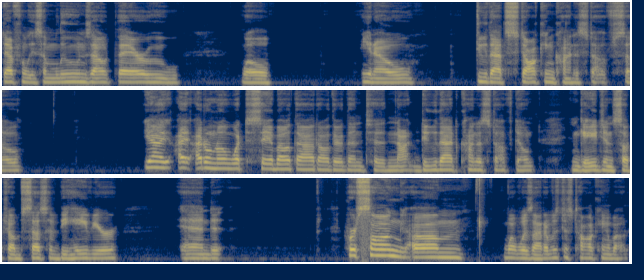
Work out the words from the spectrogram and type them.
definitely some loons out there who will you know, do that stalking kind of stuff. So, yeah, I, I don't know what to say about that other than to not do that kind of stuff. Don't engage in such obsessive behavior. And her song, um, what was that? I was just talking about.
